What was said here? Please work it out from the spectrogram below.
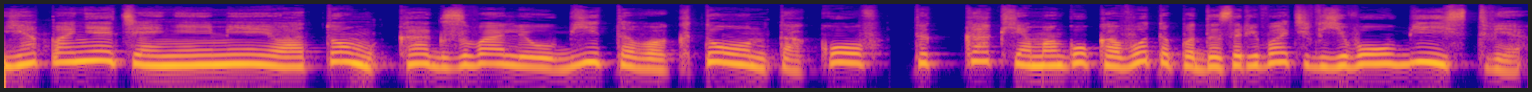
Я понятия не имею о том, как звали убитого, кто он таков, так как я могу кого-то подозревать в его убийстве?»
